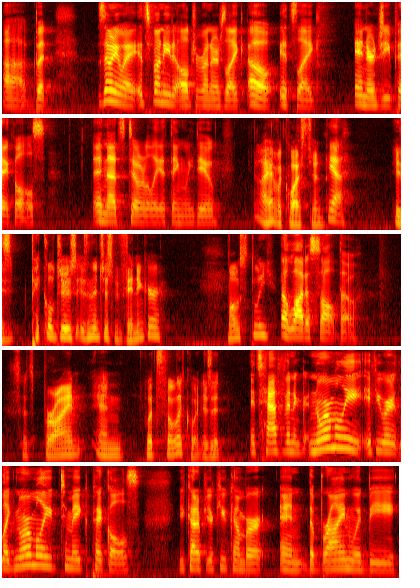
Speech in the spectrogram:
Uh, but so anyway, it's funny to ultra runners like, oh, it's like energy pickles, and that's totally a thing we do. I have a question. Yeah, Is pickle juice isn't it just vinegar mostly? a lot of salt though. So it's brine and what's the liquid? Is it It's half vinegar. Normally, if you were like normally to make pickles, you cut up your cucumber, and the brine would be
